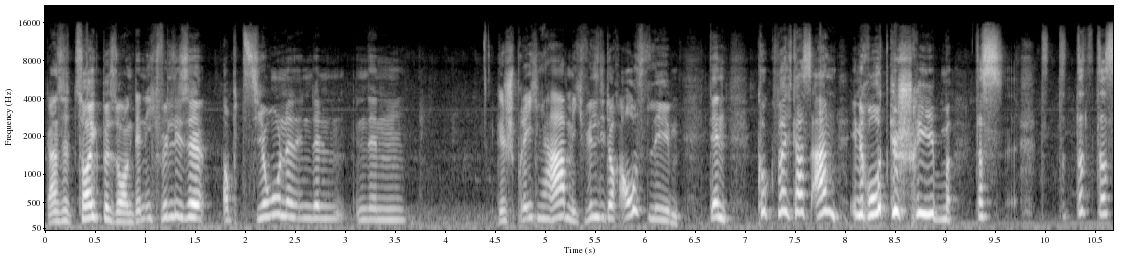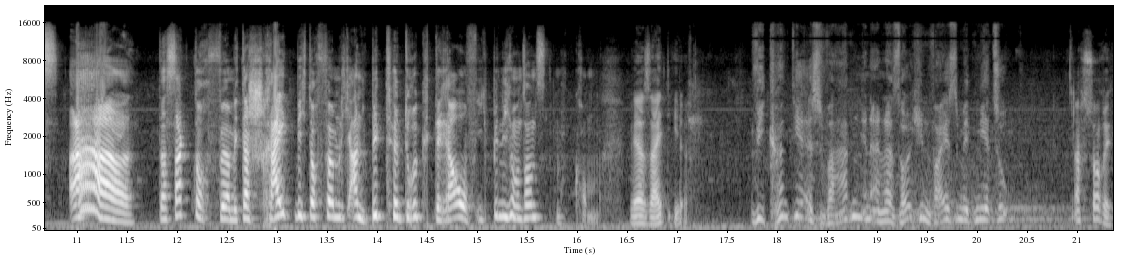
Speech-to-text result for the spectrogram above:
ganze Zeug besorgen. Denn ich will diese Optionen in den, in den Gesprächen haben. Ich will die doch ausleben. Denn guckt euch das an. In Rot geschrieben. Das. Das. Das. das ah! Das sagt doch förmlich. Das schreit mich doch förmlich an. Bitte drückt drauf. Ich bin nicht umsonst. Ach, komm. Wer seid ihr? Wie könnt ihr es wagen, in einer solchen Weise mit mir zu... Ach, sorry.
